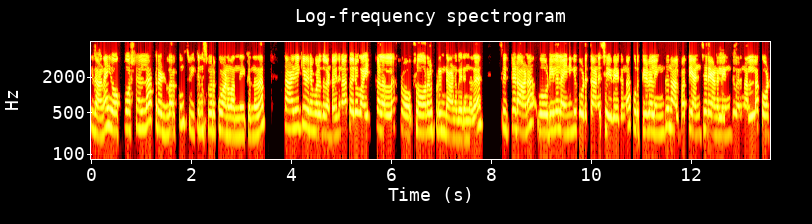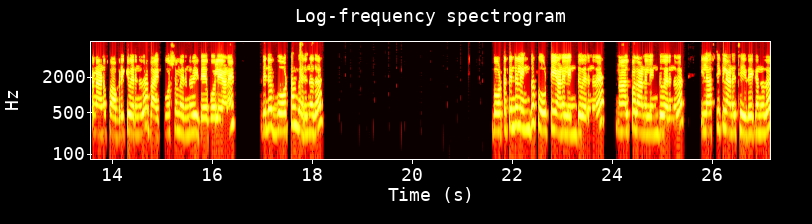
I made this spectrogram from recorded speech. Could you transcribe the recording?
ഇതാണ് യോക്ക് പോർഷനിലെ ത്രെഡ് വർക്കും സ്വീക്കൻസ് വർക്കും ആണ് വന്നിരിക്കുന്നത് താഴേക്ക് വരുമ്പോൾ ഇത് കണ്ടോ? ഇതിനകത്ത് ഒരു വൈറ്റ് കളറിലെ ഫ്ലോറൽ പ്രിന്റ് ആണ് വരുന്നത്. സ്ലിറ്റഡ് ആണ്. ബോഡിയിൽ ലൈനിങ് കൊടുത്താണ് ചെയ്തേക്കുന്നത്. കുർത്തിയുടെ ലെങ്ത് നാൽപ്പത്തി അഞ്ചരയാണ് ലെങ്ത് വരുന്നത് നല്ല കോട്ടൺ ആണ് ഫാബ്രിക് വരുന്നത്. ബാക്ക് പോർഷൻ വരുന്നത് ഇതേപോലെയാണ്. ഇതിന്റെ ബോട്ടം വരുന്നത് ബോട്ടത്തിന്റെ ലെങ്ത് ഫോർട്ടി ആണ് ലെങ്ത് വരുന്നത്. നാൽപ്പതാണ് ലെങ്ത് വരുന്നത്. ഇലാസ്റ്റിക്കിലാണ് ചെയ്തേക്കുന്നത്.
